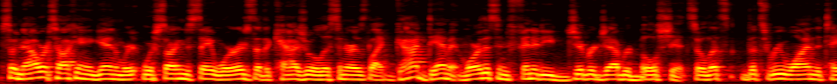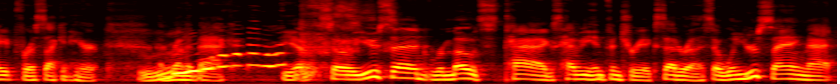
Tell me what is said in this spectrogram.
So now we're talking again. We're, we're starting to say words that the casual listener is like, God damn it, more of this infinity jibber jabber bullshit. So let's let's rewind the tape for a second here and run it back. Yep. So you said remotes, tags, heavy infantry, etc. So when you're saying that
